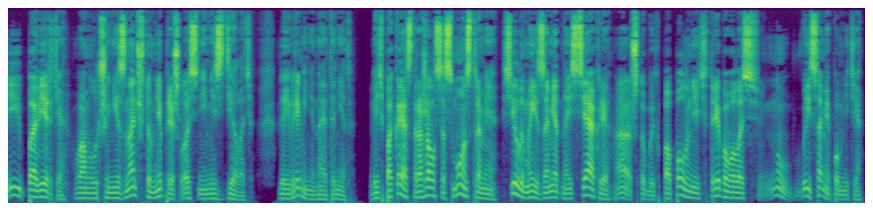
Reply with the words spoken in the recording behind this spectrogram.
И поверьте, вам лучше не знать, что мне пришлось с ними сделать. Да и времени на это нет. Ведь пока я сражался с монстрами, силы мои заметно иссякли, а чтобы их пополнить, требовалось, ну, вы и сами помните.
